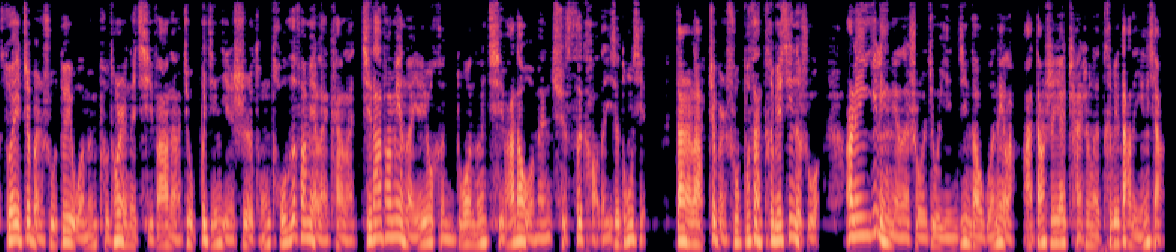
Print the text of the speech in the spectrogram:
所以这本书对我们普通人的启发呢，就不仅仅是从投资方面来看了，其他方面呢也有很多能启发到我们去思考的一些东西。当然了，这本书不算特别新的书。二零一零年的时候就引进到国内了啊，当时也产生了特别大的影响。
